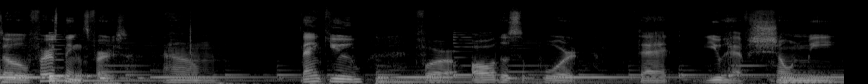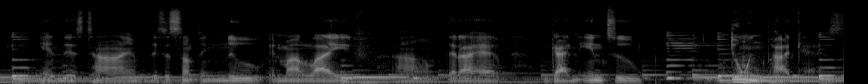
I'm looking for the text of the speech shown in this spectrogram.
So, first things first, thank you for all the support that you have shown me in this time. This is something new in my life um, that I have gotten into doing podcasts.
